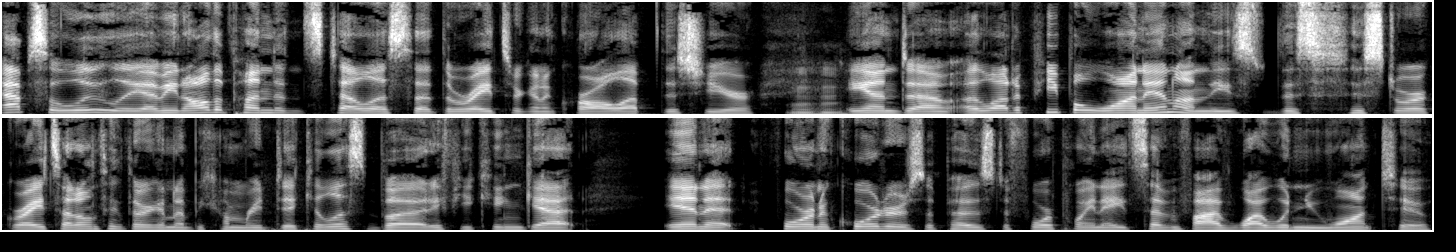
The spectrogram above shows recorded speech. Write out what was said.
Absolutely. I mean, all the pundits tell us that the rates are going to crawl up this year, and um, a lot of people want in on these this historic rates. I don't think they're going to become ridiculous, but if you can get in at four and a quarter as opposed to four point eight seven five, why wouldn't you want to?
